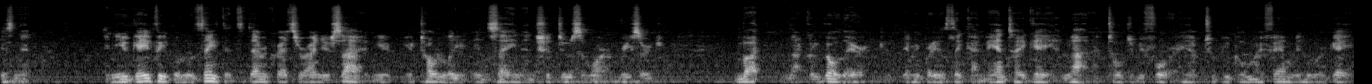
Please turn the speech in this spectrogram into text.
isn't it? And you gay people who think that the Democrats are on your side, you're, you're totally insane and should do some more research. But I'm not going to go there. Everybody will think I'm anti gay. I'm not. I've told you before. I have two people in my family who are gay.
